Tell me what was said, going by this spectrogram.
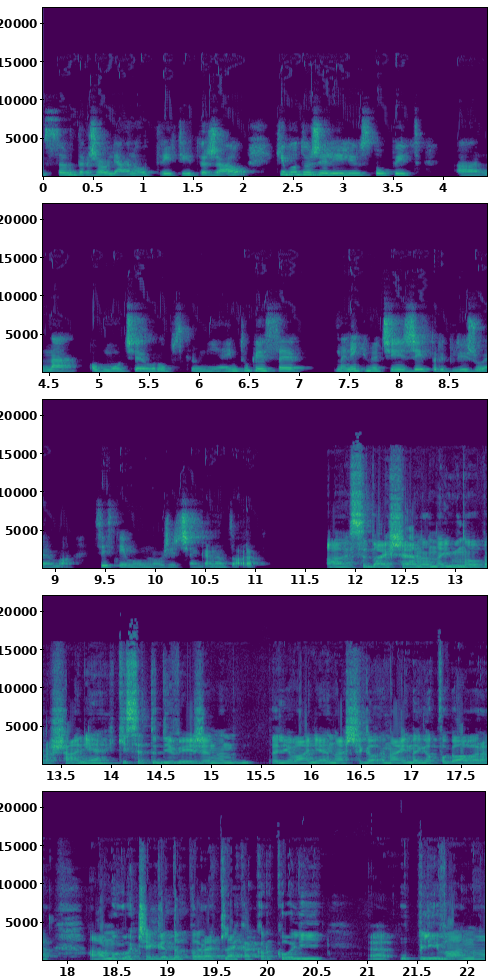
vseh državljanov tretjih držav, ki bodo želeli vstopiti na območje Evropske unije. In tukaj se na nek način že približujemo sistemu množičnega nadzora. Sedaj še eno naivno vprašanje, ki se tudi veže na nadaljevanje našega najnega pogovora. A mogoče GDPR tle kakorkoli eh, vpliva na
